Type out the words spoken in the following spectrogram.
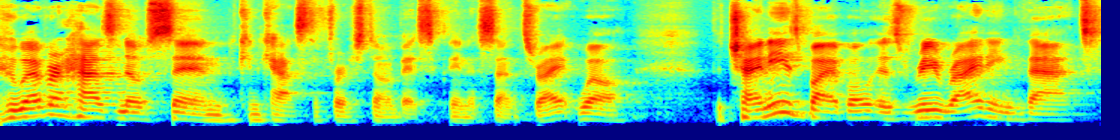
whoever has no sin can cast the first stone, basically, in a sense, right? Well, the Chinese Bible is rewriting that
